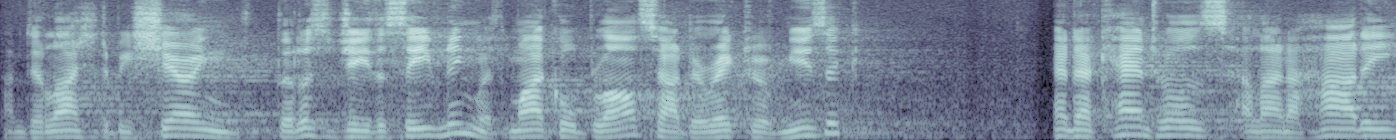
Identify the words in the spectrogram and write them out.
I'm delighted to be sharing the liturgy this evening with Michael Bloss, our director of music and our cantors Alana Hardy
